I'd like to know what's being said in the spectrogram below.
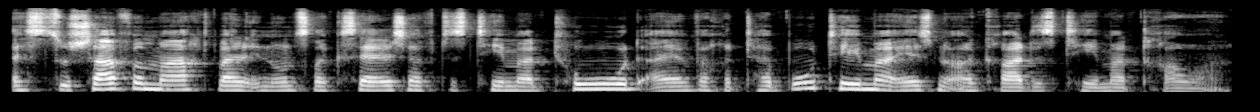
es zu schaffen macht, weil in unserer Gesellschaft das Thema Tod einfach ein Tabuthema ist auch gerade das Thema Trauer.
